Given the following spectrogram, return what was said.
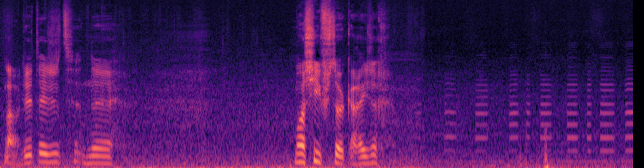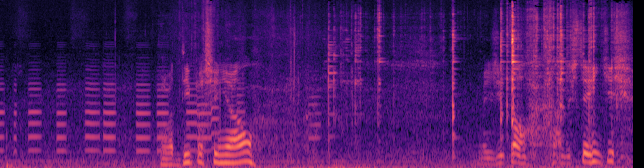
Nou, dit is het. Een eh, massief stuk ijzer. Een wat dieper signaal. Maar je ziet al aan de steentjes.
